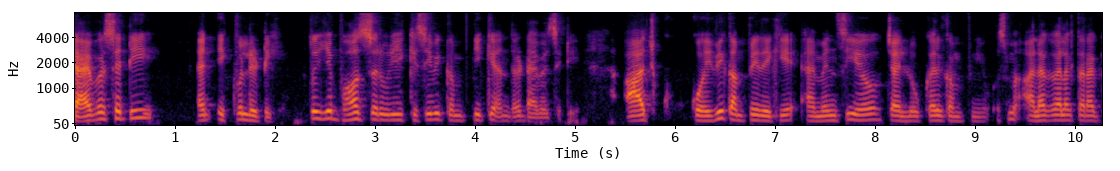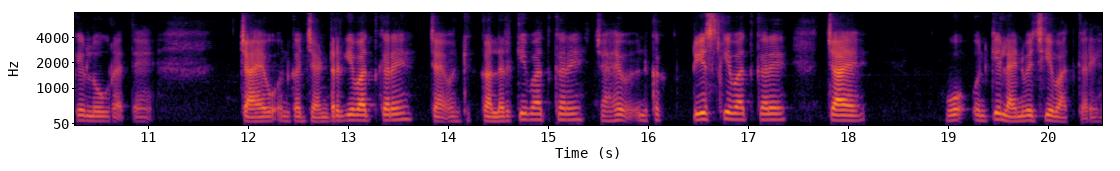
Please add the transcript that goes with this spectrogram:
डाइवर्सिटी एंड इक्वलिटी तो ये बहुत ज़रूरी है किसी भी कंपनी के अंदर डाइवर्सिटी। आज कोई भी कंपनी देखिए एमएनसी हो चाहे लोकल कंपनी हो उसमें अलग-अलग तरह के लोग रहते हैं। चाहे वो उनका जेंडर की बात करें, चाहे उनके कलर की बात करें, चाहे उनका टेस्ट की बात करें, चाहे वो उनकी लैंग्वेज की बात करें।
